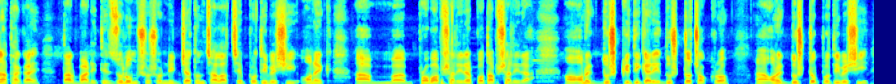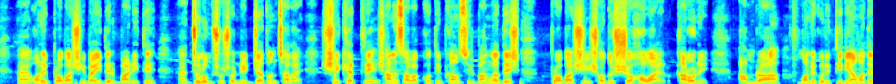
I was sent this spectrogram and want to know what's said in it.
না থাকায়, তার বাড়িতে জুলুম, শোষণ, নির্যাতন চালাচ্ছে প্রতিবেশী অনেক প্রভাবশালীরা, প্রতাপশালীরা। অনেক দুষ্কৃতিকারী দুষ্ট চক্র অনেক দুষ্ট প্রতিবেশী অনেক প্রবাসী ভাইদের বাড়িতে জুলুম, শোষণ, নির্যাতন চালায়। সেক্ষেত্রে সানেসাবা খতিব কাউন্সিল বাংলাদেশ প্রবাসী সদস্য হওয়ার কারণে আমরা মনে করি তিনি আমাদের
